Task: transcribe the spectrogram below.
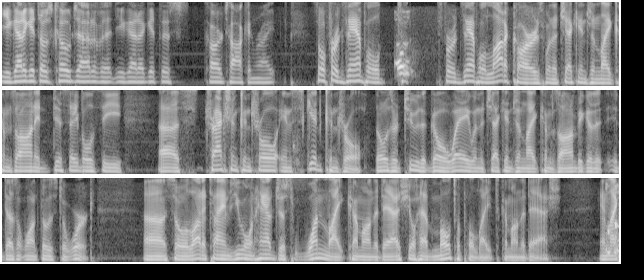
you got to get those codes out of it. You got to get this car talking right. So, for example, Oh. t- for example, a lot of cars when the check engine light comes on, it disables the uh, traction control and skid control. Those are two that go away when the check engine light comes on because it, it doesn't want those to work. Uh, so a lot of times you won't have just one light come on the dash; you'll have multiple lights come on the dash. And like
